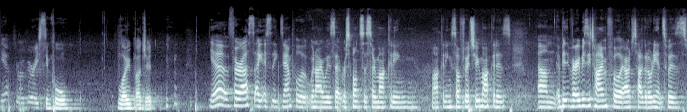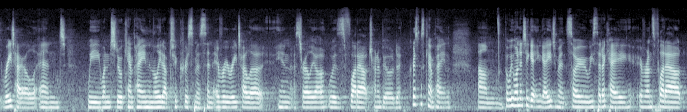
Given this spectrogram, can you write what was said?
Yeah. Through a very simple, low budget. Yeah, for us, I guess the example when I was at Responsys, so marketing, marketing software to marketers, um, a bit, very busy time for our target audience was retail, and we wanted to do a campaign in the lead up to Christmas, and every retailer in Australia was flat out trying to build a Christmas campaign. Um, but we wanted to get engagement, so we said, okay, everyone's flat out.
